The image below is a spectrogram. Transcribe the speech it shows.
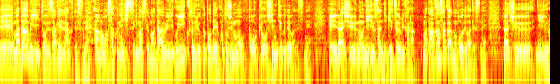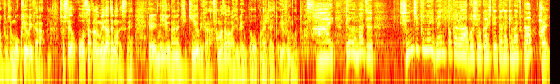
えーまあ、ダービー当日だけでなくですねあの昨年に続きまして、まあ、ダービーウィークということで今年も東京新宿ではですね、えー、来週の23日月曜日からまた赤坂の方ではですね来週26日の木曜日からそして大阪梅田でもですね、えー、27日金曜日からさまざまなイベントを行いたいというふうに思ってます。はいではまず新宿のイベントからご紹介していただけますか？はい、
